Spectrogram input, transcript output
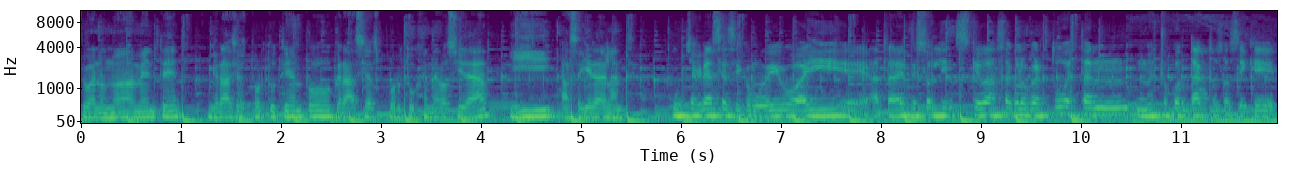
Y bueno, nuevamente, gracias por tu tiempo, gracias por tu generosidad y a seguir adelante. Muchas gracias y como digo, ahí eh, a través de esos links que vas a colocar tú están nuestros contactos, así que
